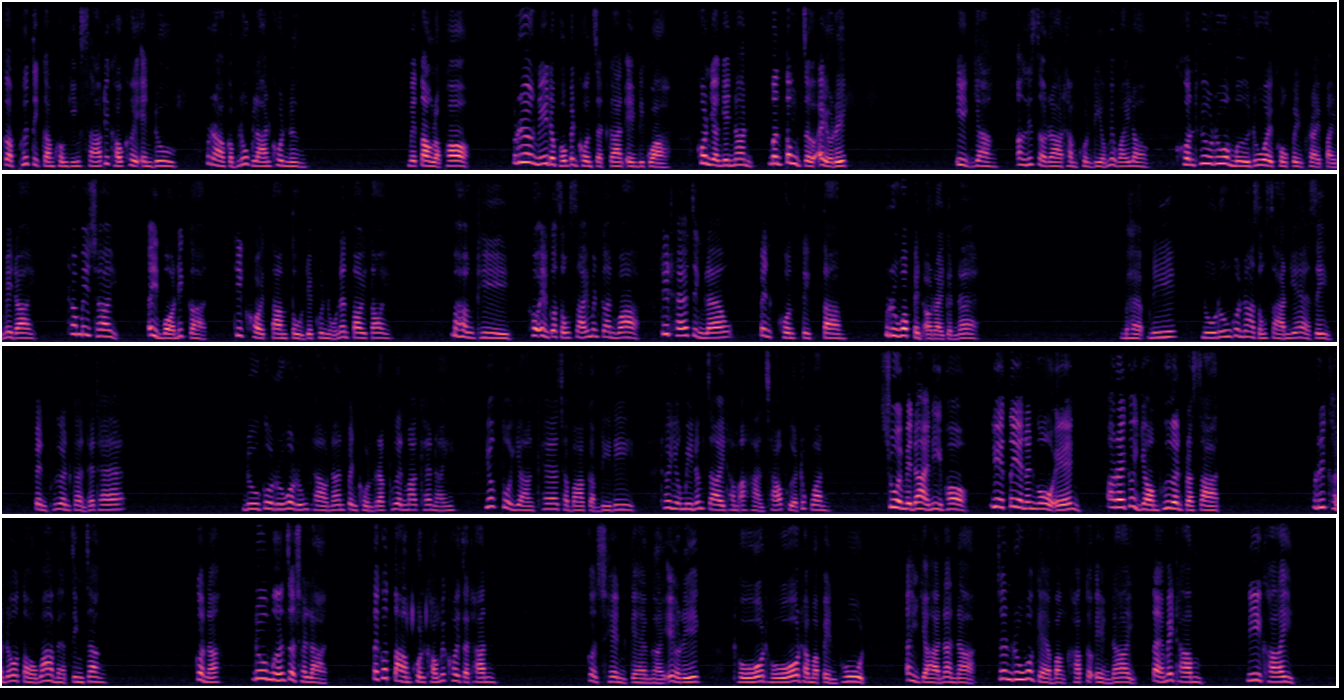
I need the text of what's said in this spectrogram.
กับพฤติกรรมของหญิงสาวที่เขาเคยเอ็นดู ราวกับลูกหลานคนหนึ่ง ไม่ต้องหรอกพ่อ เรื่องนี้เดี๋ยวผมเป็นคนจัดการเองดีกว่า คนอย่างยายนั่น มันต้องเจอไอ้ริก อีกอย่างอลิสราทำคนเดียวไม่ไหวหรอก คนที่ร่วมมือด้วยคงเป็นใครไปไม่ได้ ถ้าไม่ใช่ ไอ้บอดี้การ์ดที่คอยตามตูดเด็กคุณหนูนั่นต้อยต้อยๆ บางทีเขาเองก็สงสัยเหมือนกันว่า ที่แท้จริงแล้ว เป็นคนติดตาม หรือว่าเป็นอะไรกันแน่ แบบนี้หนูรุ้งก็น่าสงสารแย่สิเเป็นเพื่อนกันแท้ๆ ดูก็รู้ว่ารุ้งพลาวนั้นเป็นคนรักเพื่อนมากแค่ไหน ยกตัวอย่างแค่ชบากับดีดี เธอยังมีน้ำใจทำอาหารเช้าเผื่อทุกวัน ช่วยไม่ได้นี่พ่อ เยเตี้ยนั่นโง่เอง อะไรก็ยอมเพื่อนประสาท ริคาโดต่อว่าแบบจริงจัง ก็นะ ดูเหมือนจะฉลาด แต่ก็ตามคนเขาไม่ค่อยจะทัน ก็เช่นแกไงเอริก โถโถทำมาเป็นพูด ไอ้ยานั่นน่ะ ฉันรู้ว่าแกบังคับตัวเองได้ แต่ไม่ทำ นี่ใคร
